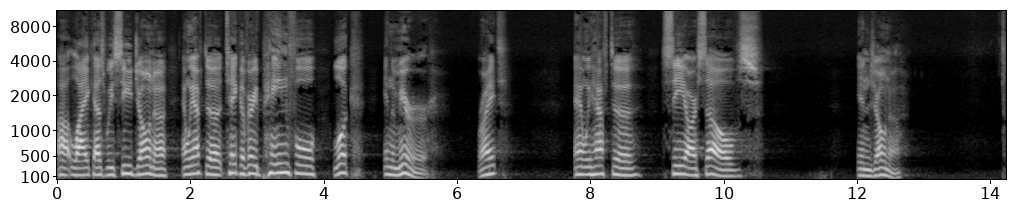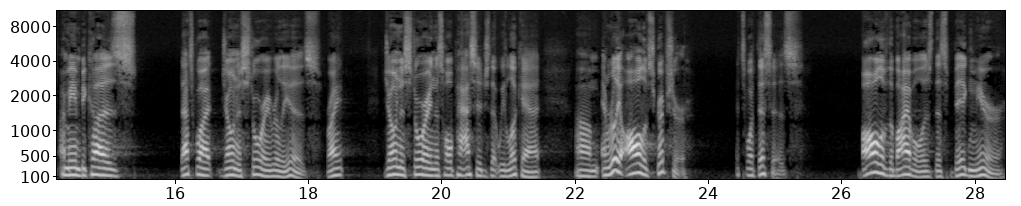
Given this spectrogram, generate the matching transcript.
uh, like as we see Jonah, and we have to take a very painful look in the mirror, right? And we have to see ourselves in Jonah. I mean, because that's what Jonah's story really is, right? Jonah's story in this whole passage that we look at, um, and really all of Scripture, it's what this is. All of the Bible is this big mirror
